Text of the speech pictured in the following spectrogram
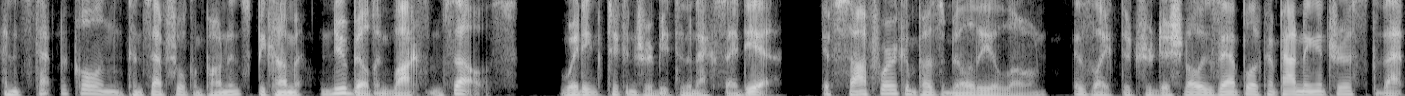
and its technical and conceptual components become new building blocks themselves, waiting to contribute to the next idea. If software composability alone is like the traditional example of compounding interest, that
